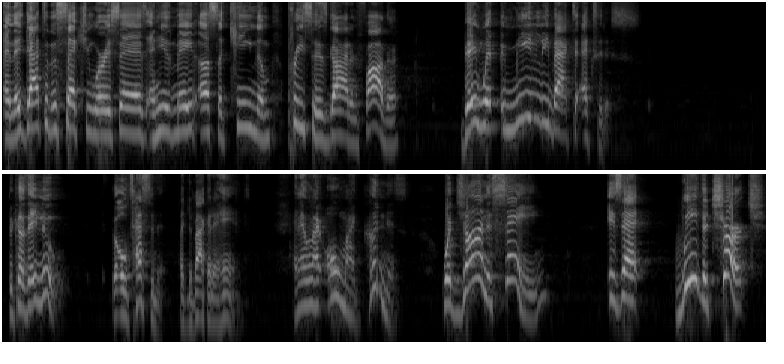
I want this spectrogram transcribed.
and they got to the section where it says, And he has made us a kingdom, priest to his God and Father, they went immediately back to Exodus because they knew the Old Testament like the back of their hands. And they were like, Oh my goodness. What John is saying is that we, the church,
